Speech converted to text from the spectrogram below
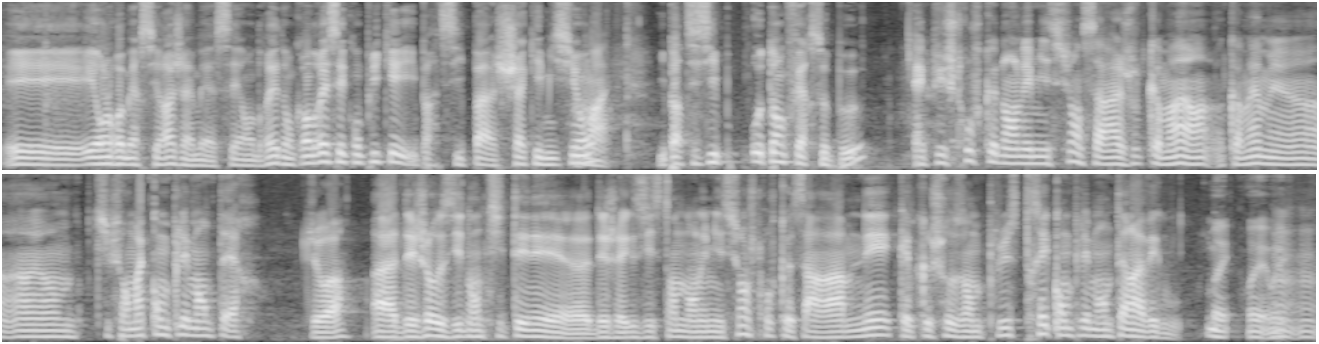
Et, et on le remerciera jamais assez, André. Donc, André, c'est compliqué. Il participe pas à chaque émission. Ouais. Il participe autant que faire se peut. Et puis je trouve que dans l'émission, ça rajoute quand même, quand même un, un petit format complémentaire, tu vois, déjà aux identités euh, déjà existantes dans l'émission. Je trouve que ça a ramené quelque chose en plus très complémentaire avec vous. Ouais, ouais, ouais. Mm, mm.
